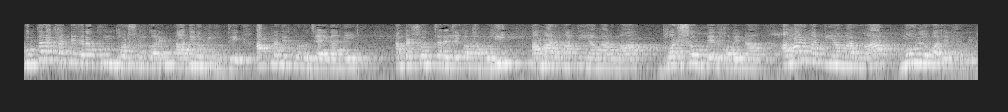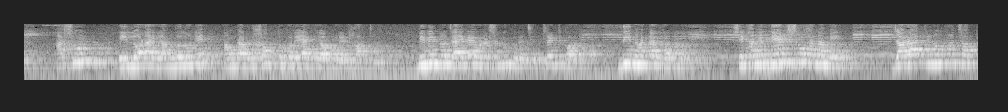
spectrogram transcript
উত্তরাখণ্ডে যারা খুন ধর্ষণ করেন, তাদেরও বিরুদ্ধে। আপনাদের কোনো জায়গা নেই। আমরা সোচ্চারে যে কথা বলি, আমার মাটি আমার মা, ধর্ষকদের হবে না। আমার মাটি আমার মা, মৌলবাদের হবে না। আসুন, এই লড়াই আন্দোলনে আমরা আরও শক্ত করে একে অপরের হাত ধরি। বিভিন্ন জায়গায় ওরা শুরু করেছে থ্রেট করা, দিন হাঁটার ঘটনা। সেখানে দেড়শো খানা মেয়ে, যারা তৃণমূল ছাত্র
